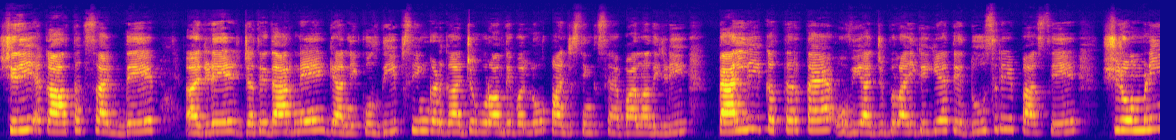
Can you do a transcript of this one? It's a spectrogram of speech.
ਸ਼੍ਰੀ ਅਕਾਲ ਤਖਤ ਸਾਹਿਬ ਦੇ ਜਿਹੜੇ ਜਥੇਦਾਰ ਨੇ ਗਿਆਨੀ ਕੁਲਦੀਪ ਸਿੰਘ ਗੜਗੱਜ ਹੋਰਾਂ ਦੇ ਵੱਲੋਂ ਪੰਜ ਸਿੰਘ ਸਹਿਬਾਨਾਂ ਦੀ ਜਿਹੜੀ ਪਹਿਲੀ ਇਕੱਤਰਤਾ ਹੈ, ਉਹ ਵੀ ਅੱਜ ਬੁਲਾਈ ਗਈ ਹੈ ਤੇ ਦੂਸਰੇ ਪਾਸੇ ਸ਼੍ਰੋਮਣੀ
